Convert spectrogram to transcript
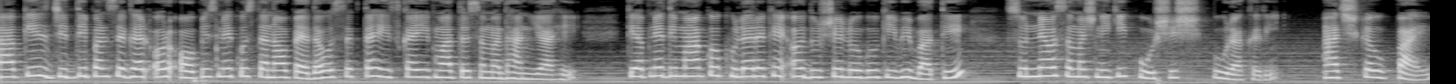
आपके इस जिद्दीपन से घर और ऑफ़िस में कुछ तनाव पैदा हो सकता है, इसका एकमात्र समाधान यह है कि अपने दिमाग को खुला रखें और दूसरे लोगों की भी बातें सुनने और समझने की कोशिश पूरा करें। आज का उपाय,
